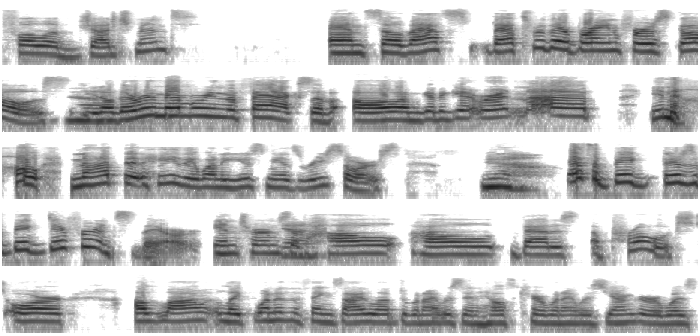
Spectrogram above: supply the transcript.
full of judgment. And so that's that's where their brain first goes. Yeah. you know they're remembering the facts of oh i'm going to get written up. You know not that hey they want to use me as a resource. Yeah. That's a big there's a big difference there in terms of how how that is approached or allow like one of the things i loved when i was in healthcare when i was younger was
